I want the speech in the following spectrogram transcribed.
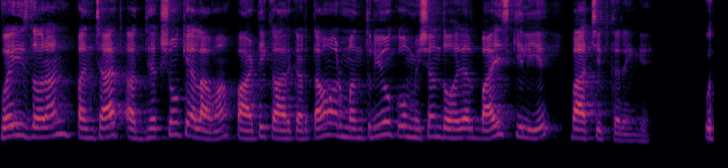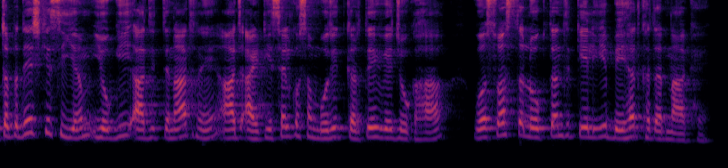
वही इस दौरान पंचायत अध्यक्षों के अलावा पार्टी कार्यकर्ताओं और मंत्रियों को मिशन 2022 के लिए बातचीत करेंगे। उत्तर प्रदेश के सीएम योगी आदित्यनाथ ने आज आई सेल को संबोधित करते हुए जो कहा, वह स्वस्थ लोकतंत्र के लिए बेहद खतरनाक है।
